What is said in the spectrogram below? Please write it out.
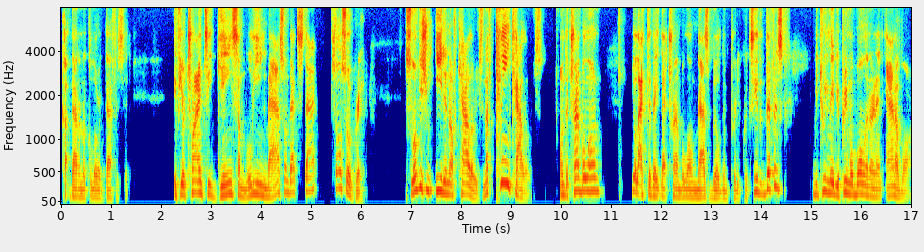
cut down on a caloric deficit. If you're trying to gain some lean mass on that stack, it's also great. As long as you eat enough calories, enough clean calories on the trenbolone, you'll activate that trenbolone mass building pretty quick. See the difference between maybe a primobolan and an anavar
